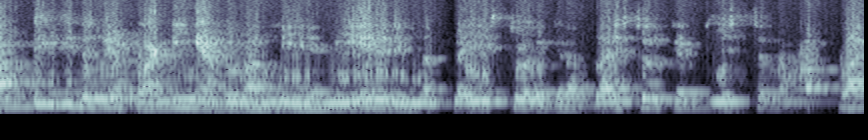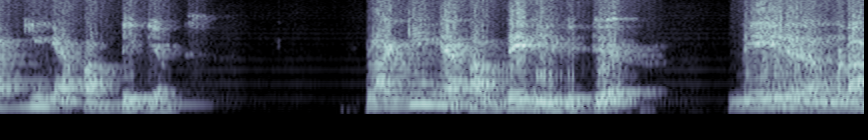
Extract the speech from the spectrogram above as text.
അപ്ഡേറ്റ് നിങ്ങൾ പ്ലഗിങ് ആപ്പ് വന്നു കഴിഞ്ഞാൽ നേരെ നിങ്ങൾ പ്ലേ സ്റ്റോർ എടുക്കുക പ്ലേ സ്റ്റോർ എടുക്കാൻ ജസ്റ്റ് നമ്മളെ പ്ലഗിങ് ആപ്പ് അപ്ഡേറ്റ് ചെയ്യാം. പ്ലഗിങ് ആപ്പ് അപ്ഡേറ്റ് ചെയ്തിട്ട് നേരെ നമ്മുടെ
